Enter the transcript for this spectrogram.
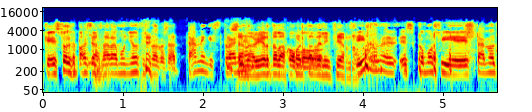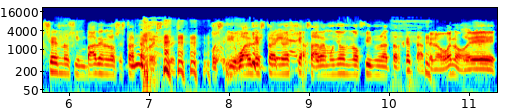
que esto le pase a Zahara Muñoz es una cosa tan extraña. Se han abierto las como- puertas del infierno. Sí, bueno, es como si esta noche nos invaden los extraterrestres. Pues igual de extraño es que a. Zahara Muñoz no firme una tarjeta, pero bueno, eh,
